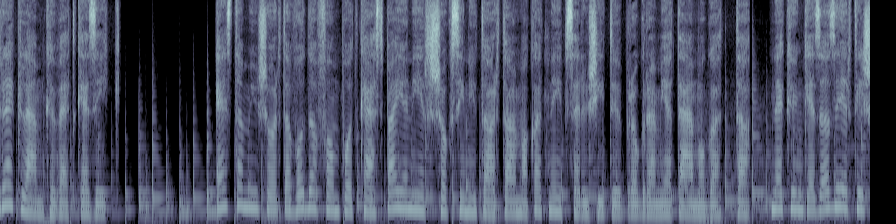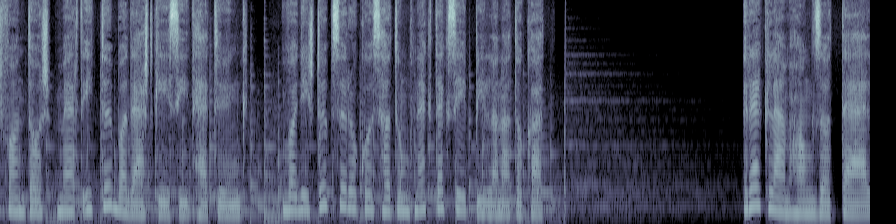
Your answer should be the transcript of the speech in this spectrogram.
Reklám következik. Ezt a műsort a Vodafone Podcast Pioneer sokszínű tartalmakat népszerűsítő programja támogatta. Nekünk ez azért is fontos, mert így több adást készíthetünk. Vagyis többször okozhatunk nektek szép pillanatokat. Reklám hangzott el.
